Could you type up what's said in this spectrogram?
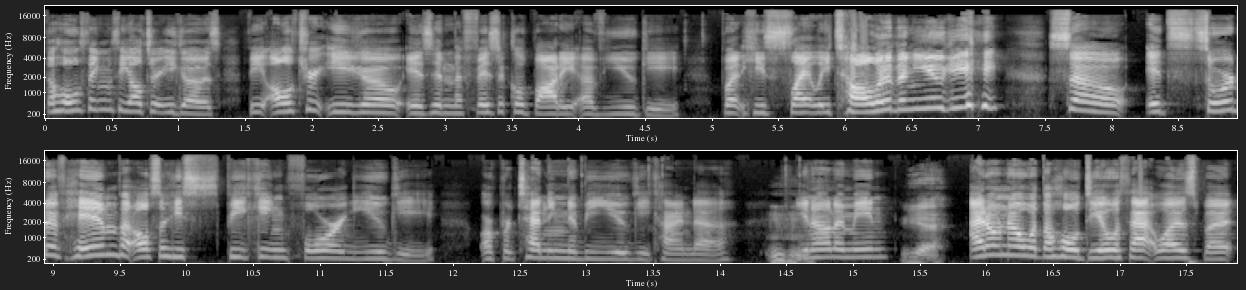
the whole thing with the alter ego is the alter ego is in the physical body of Yugi but he's slightly taller than Yugi so it's sort of him but also he's speaking for Yugi or pretending to be Yugi kinda Mhm. you know what I mean Yeah. I don't know what the whole deal with that was, but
